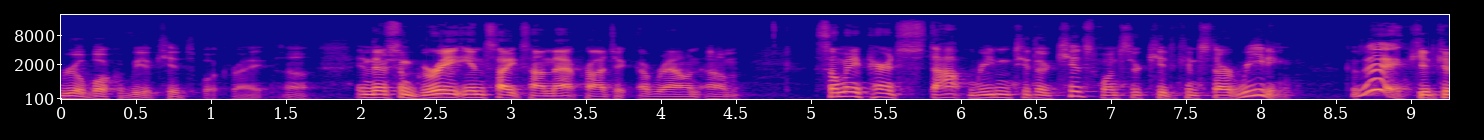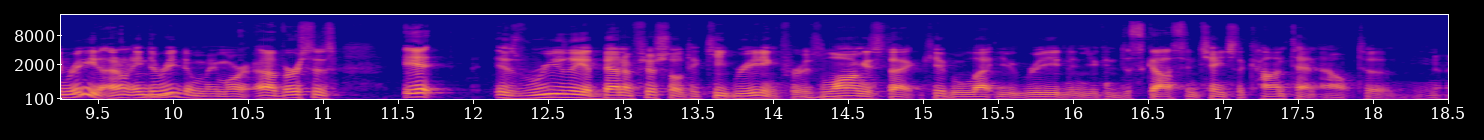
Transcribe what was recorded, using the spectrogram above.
real book will be a kid's book, right? Uh, and there's some great insights on that project around um, so many parents stop reading to their kids once their kid can start reading. Because, hey, kid can read. I don't need to read to them anymore. Uh, versus it is really beneficial to keep reading for as long as that kid will let you read and you can discuss and change the content out to, you know,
